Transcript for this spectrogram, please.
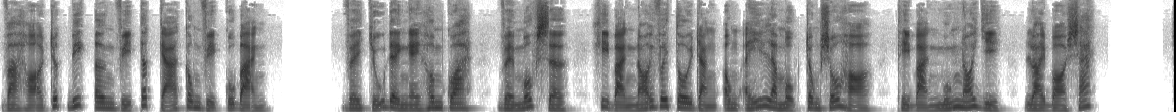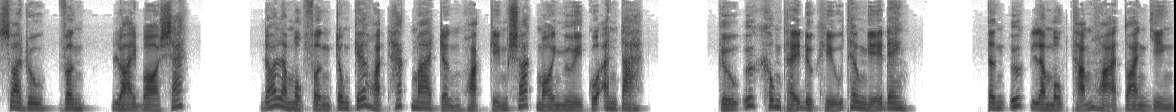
và họ rất biết ơn vì tất cả công việc của bạn. Về chủ đề ngày hôm qua, về Moser, khi bạn nói với tôi rằng ông ấy là một trong số họ, thì bạn muốn nói gì, loài bò sát? Soaru, vâng, loài bò sát. Đó là một phần trong kế hoạch hắc ma trận hoặc kiểm soát mọi người của anh ta. Cựu ước không thể được hiểu theo nghĩa đen. Tân ước là một thảm họa toàn diện.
